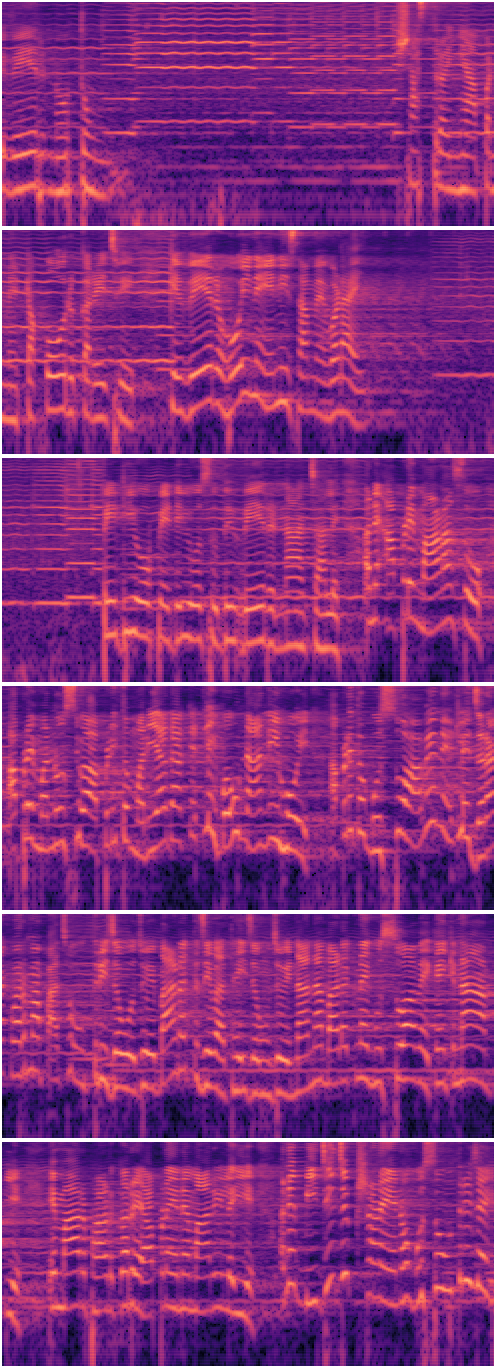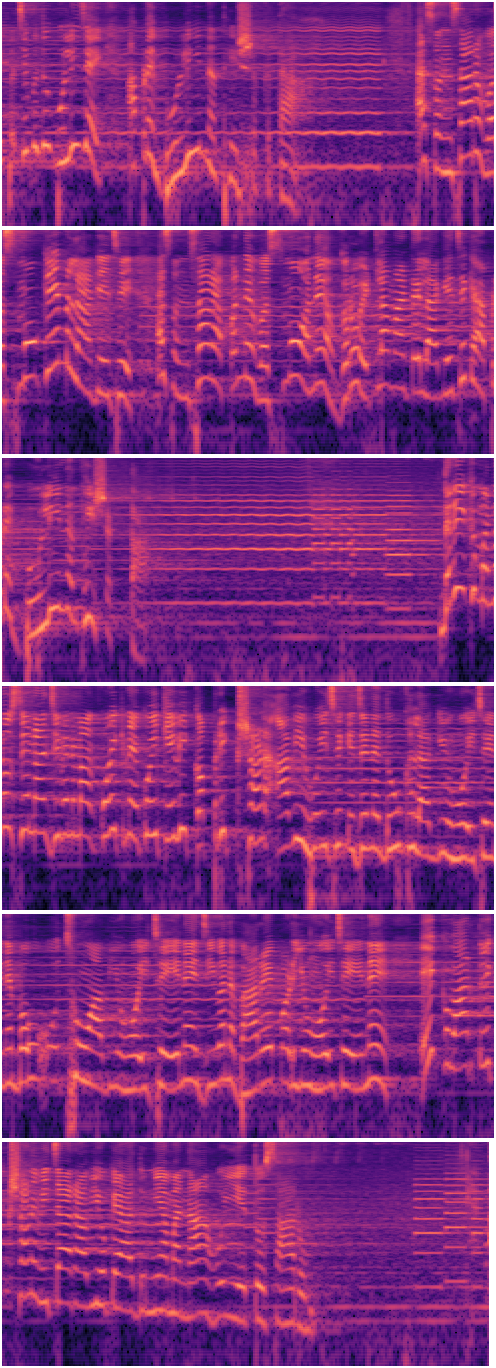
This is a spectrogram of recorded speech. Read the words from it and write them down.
વેર નહોતું. શાસ્ત્ર અહીંયા આપણને ટકોર કરે છે કે વેર હોય ને એની સામે વળાય. પેઢીઓ પેઢીઓ સુધી વેર ના ચાલે. અને આપણે માણસો, આપણે મનુષ્યો, આપણી તો મર્યાદા કેટલી? બહુ નાની હોય. આપણે તો ગુસ્સો આવે ને એટલે જરાક વારમાં પાછો ઉતરી જવો જોઈએ. બાળક જેવા થઈ જવું જોઈએ. નાના બાળકને ગુસ્સો આવે, કંઈક ના આપીએ. એ માર ફાડ કરે, આપણે એને મારી લઈએ. અને બીજી જ ક્ષણે એનો ગુસ્સો ઉતરી જાય, પછી બધું ભૂલી જાય. આપણે ભૂલી નથી શકતા. આ સંસાર વસમો કેમ લાગે છે? આ સંસાર આપણને વસમો અને અઘરો એટલા માટે લાગે છે કે આપણે ભૂલી નથી શકતા. દરેક મનુષ્યના જીવનમાં કોઈક ને કોઈક એવી કપરી ક્ષણ આવી હોય છે કે જેને દુઃખ લાગ્યું હોય છે, એને બહુ ઓછું આવ્યું હોય છે, એને જીવન ભારે પડ્યું હોય છે, એને એકવાર તો એક ક્ષણ વિચાર આવ્યો કે આ દુનિયામાં ના હોઈએ તો સારું.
